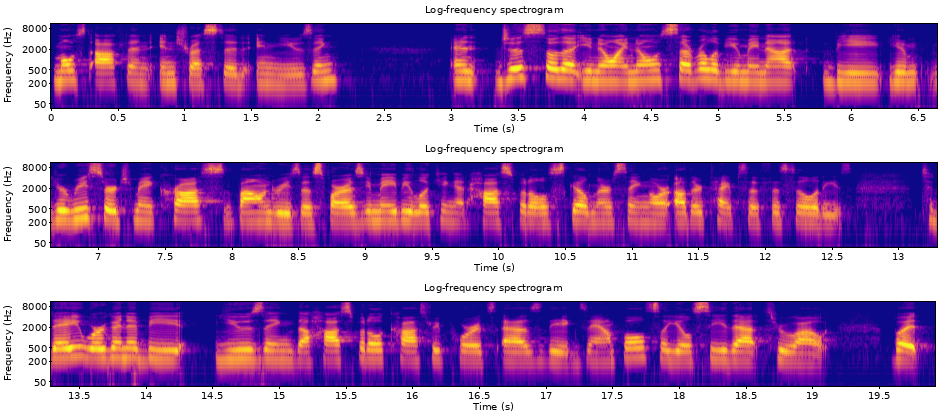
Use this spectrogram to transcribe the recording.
most often interested in using. And just so that you know, I know several of you may not be, you, your research may cross boundaries as far as you may be looking at hospitals, skilled nursing, or other types of facilities. Today we're going to be using the hospital cost reports as the example, so you'll see that throughout. But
